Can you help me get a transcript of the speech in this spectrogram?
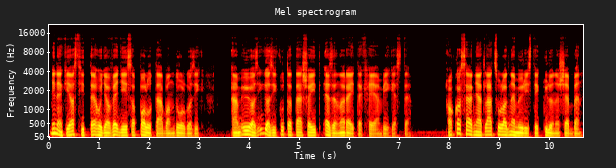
Mindenki azt hitte, hogy a vegyész a palotában dolgozik, ám ő az igazi kutatásait ezen a rejtek helyen végezte. A kaszárnyát látszólag nem őrizték különösebben,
